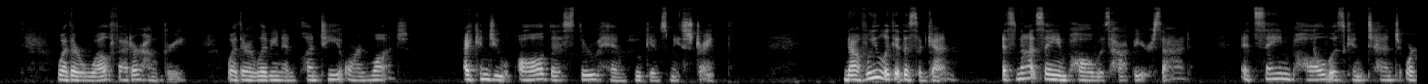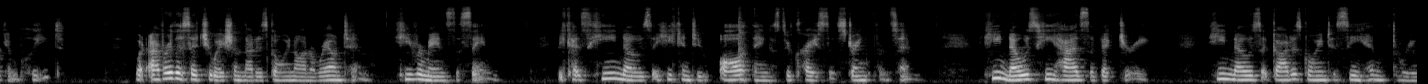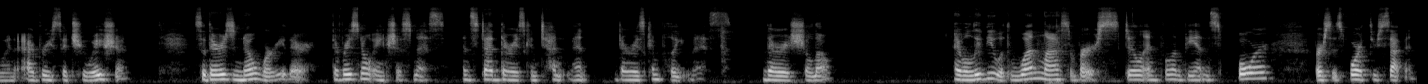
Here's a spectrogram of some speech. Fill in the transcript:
whether well fed or hungry, whether living in plenty or in want. I can do all this through him who gives me strength. Now, if we look at this again, it's not saying Paul was happy or sad. It's saying Paul was content or complete. Whatever the situation that is going on around him, he remains the same because he knows that he can do all things through Christ that strengthens him. He knows he has the victory. He knows that God is going to see him through in every situation. So there is no worry there. There is no anxiousness. Instead, there is contentment. There is completeness. There is shalom. I will leave you with one last verse, still in Philippians 4, verses 4 through 7.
